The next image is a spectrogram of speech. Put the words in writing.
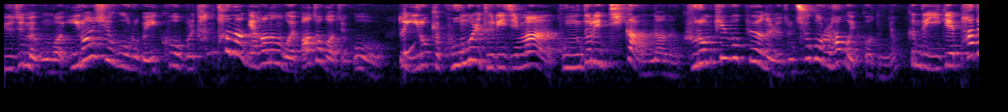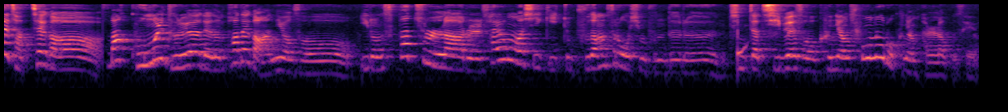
요즘에 뭔가 이런 식으로 메이크업을 탄탄하게 하는 거에 빠져가지고 또 이렇게 공을 들이지만 공 들인 티가 안 나는 그런 피부 표현을 요즘 추구를 하고 있거든요. 근데 이게 파데 자체가 막 공을 들여야 되는 파데가 아니어서 이런 spatula를 사용하시기 좀 부담스러우신 분들은 진짜 집에서 그냥 손으로 그냥 발라보세요.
